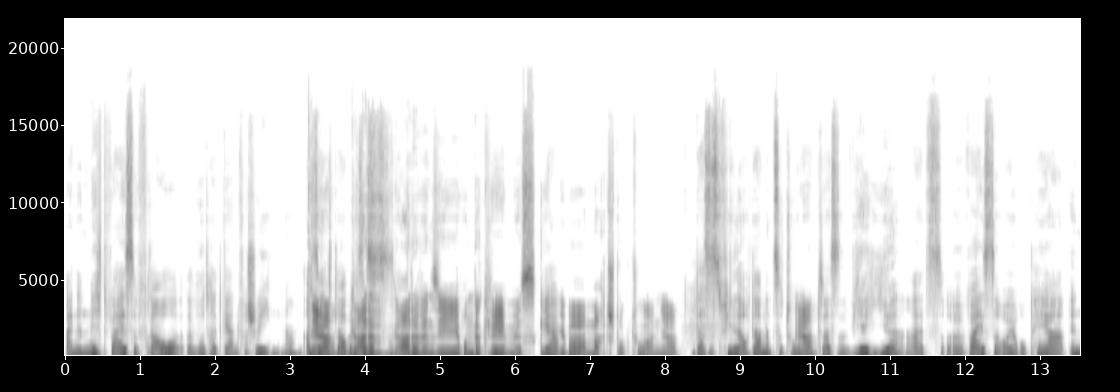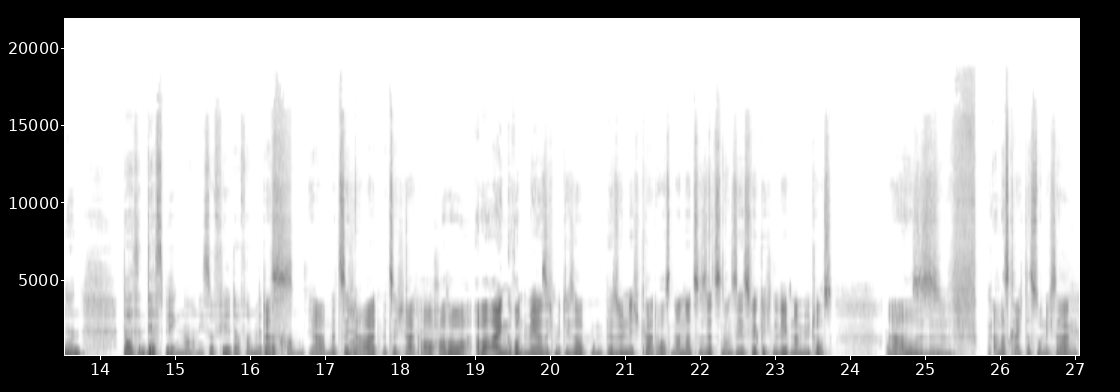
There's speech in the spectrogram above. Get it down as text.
eine nicht weiße Frau wird halt gern verschwiegen. Ne? Also ja, ich glaube, gerade, ist, gerade wenn sie unbequem ist gegenüber ja. Machtstrukturen, ja. Dass es viel auch damit zu tun ja. hat, dass wir hier als äh, weiße EuropäerInnen das deswegen auch nicht so viel davon mitbekommen. Das, ja, mit Sicherheit, ja. mit Sicherheit auch. Also, aber ein Grund mehr, sich mit dieser Persönlichkeit auseinanderzusetzen und sie ist wirklich ein lebender Mythos. Ja, also anders kann ich das so nicht sagen.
